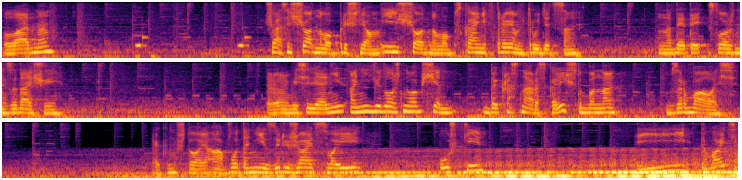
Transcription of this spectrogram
Ладно. Сейчас еще одного пришлем. И еще одного. Пускай они втроем трудятся. Над этой сложной задачей. Втроем веселее. Они, они ее должны вообще до красна раскалить, чтобы она взорвалась. Так, ну что, а вот они заряжают свои пушки. И давайте...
